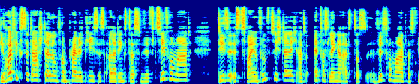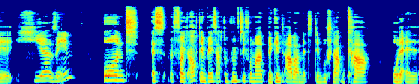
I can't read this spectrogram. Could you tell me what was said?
Die häufigste Darstellung von Private Keys ist allerdings das WIF-C-Format. Diese ist 52-stellig, also etwas länger als das WIF-Format, was wir hier sehen. Und es folgt auch dem Base 58-Format, beginnt aber mit den Buchstaben K oder L.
